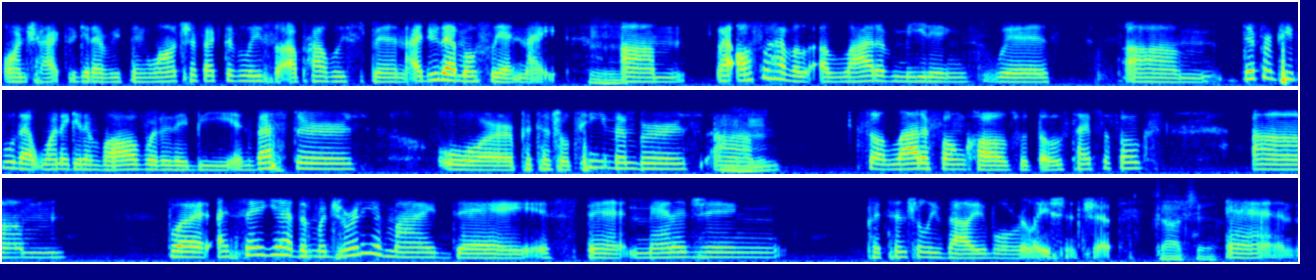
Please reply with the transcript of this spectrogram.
on track to get everything launched effectively. So I'll probably spend. I do that mostly at night. Mhm. Um, I also have a, a lot of meetings with um, different people that want to get involved, whether they be investors or potential team members. Um, So a lot of phone calls with those types of folks. Um, but I'd say, yeah, the majority of my day is spent managing potentially valuable relationships Gotcha. and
